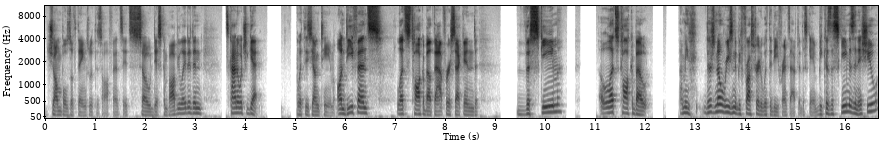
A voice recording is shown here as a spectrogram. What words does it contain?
jumbles of things with this offense. It's so discombobulated. And it's kind of what you get with this young team. On defense, let's talk about that for a second. The scheme, let's talk about. I mean, there's no reason to be frustrated with the defense after this game because the scheme is an issue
